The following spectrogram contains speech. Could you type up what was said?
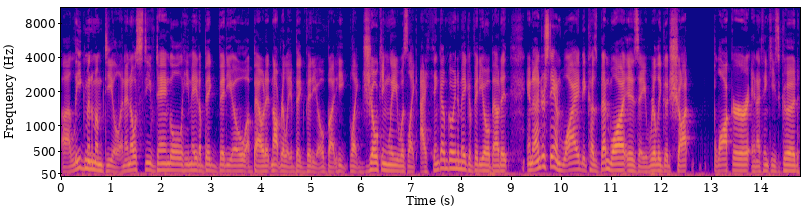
uh, league minimum deal. And I know Steve Dangle, he made a big video about it. Not really a big video, but he like jokingly was like, I think I'm going to make a video about it. And I understand why, because Benoit is a really good shot blocker, and I think he's good.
